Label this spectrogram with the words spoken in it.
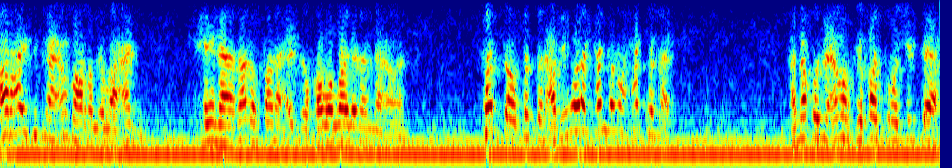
أرأيت ابن عمر رضي الله عنه حين ماذا صنع ابنه قال والله لا نمنعه عنه صدوا صدا عظيم ولا كلموا حتى مات أن نقول ابن عمر في قصر وشدة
